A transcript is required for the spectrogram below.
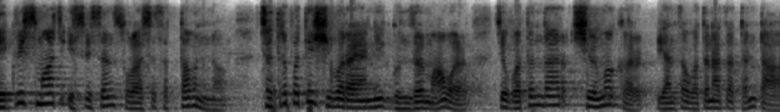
एकवीस मार्च इसवी सन सोळाशे सत्तावन्न. छत्रपती शिवरायांनी गुंजळ मावळ जे वतनदार शिळमकर यांचा वतनाचा तंटा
